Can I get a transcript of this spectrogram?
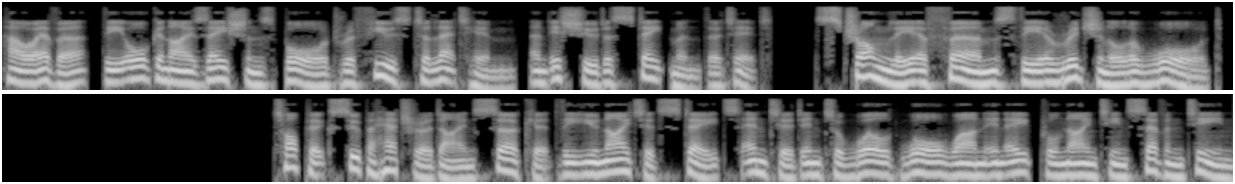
However, the organization's board refused to let him, and issued a statement that it strongly affirms the original award. Topic superheterodyne circuit The United States entered into World War I in April 1917,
